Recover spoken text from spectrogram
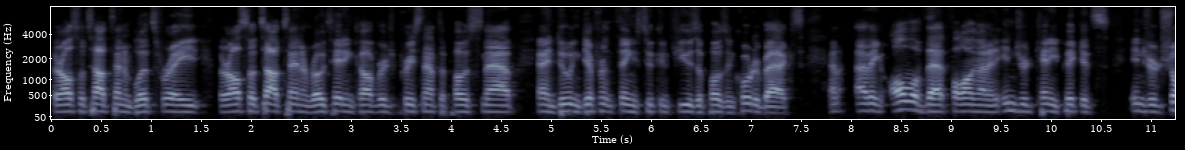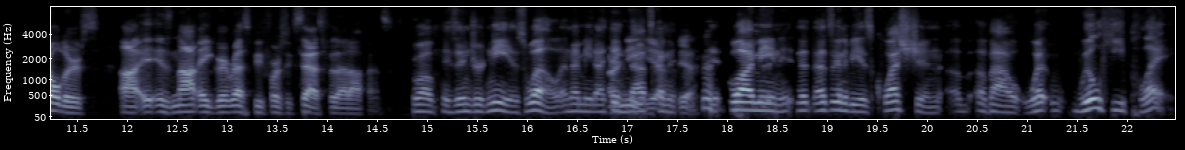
They're also top ten in blitz rate. They're also top ten in rotating coverage, pre-snap to post-snap, and doing different things to confuse opposing quarterbacks. And I think all of that falling on an injured Kenny Pickett's injured shoulders uh, is not a great recipe for success for that offense. Well, his injured knee as well, and I mean, I think knee, that's yeah, gonna. yeah. it- well, I mean, that, that's going to be his question about what will he play?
